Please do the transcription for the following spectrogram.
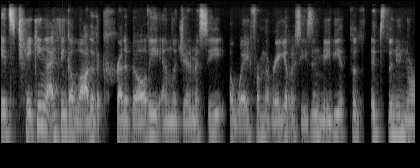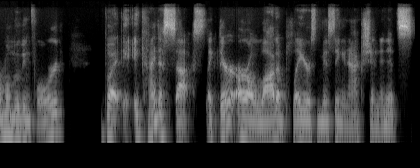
it's taking, I think, a lot of the credibility and legitimacy away from the regular season. Maybe it's the it's the new normal moving forward, but it, it kind of sucks. Like there are a lot of players missing in action, and it's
